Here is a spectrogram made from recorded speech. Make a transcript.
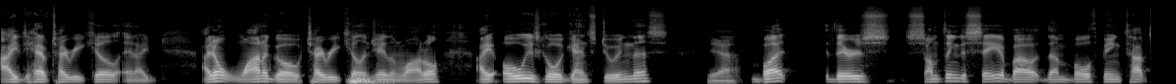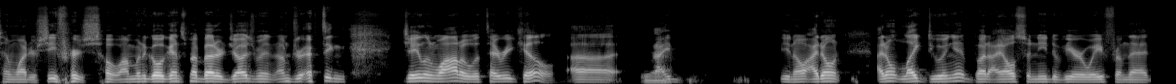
I have Tyreek Hill, and I I don't want to go Tyreek Hill and Jalen Waddle. I always go against doing this, Yeah. but there's something to say about them both being top 10 wide receivers. So I'm going to go against my better judgment. I'm drafting Jalen Waddle with Tyreek Hill. Uh, yeah. I, you know, I don't, I don't like doing it, but I also need to veer away from that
